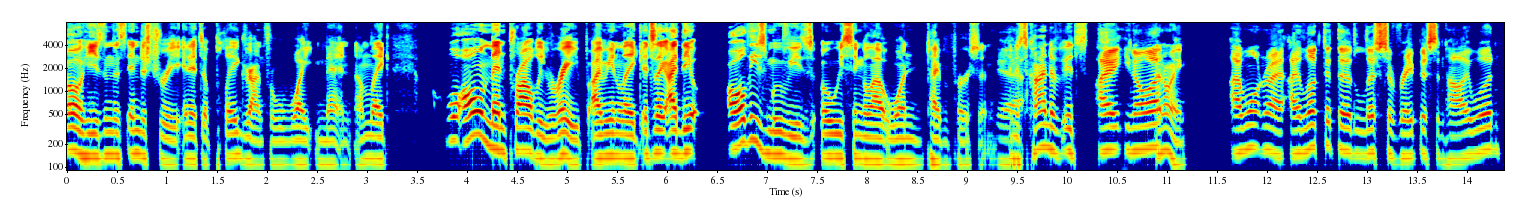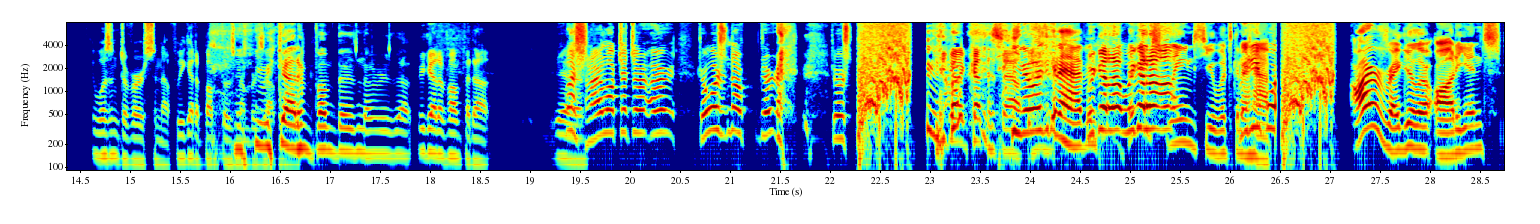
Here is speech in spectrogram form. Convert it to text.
oh, he's in this industry and it's a playground for white men. I'm like, well, all men probably rape. I mean, like it's like I they all these movies always single out one type of person, Yeah. and it's kind of it's I you know what annoying. I won't write. I looked at the list of rapists in Hollywood. It wasn't diverse enough. We got to bump those numbers up. We Got to bump those numbers up. We got to bump it up. Yeah. Listen, I looked at the. Uh, there wasn't a. There, there's. you gotta cut this out. You know what's gonna happen? We gotta- we Let gotta, uh, explain to you what's gonna happen. Our regular audience,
